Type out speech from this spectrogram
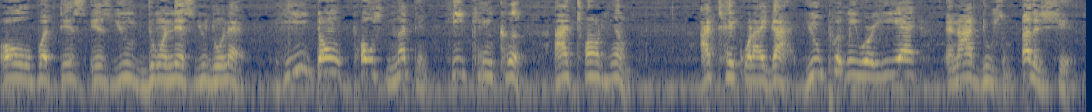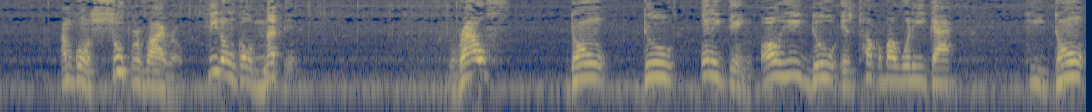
oh, but this is you doing this, you doing that. He don't post nothing. He can't cook. I taught him. I take what I got. You put me where he at, and I do some other shit. I'm going super viral. He don't go nothing. Ralph don't do anything. All he do is talk about what he got. He don't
